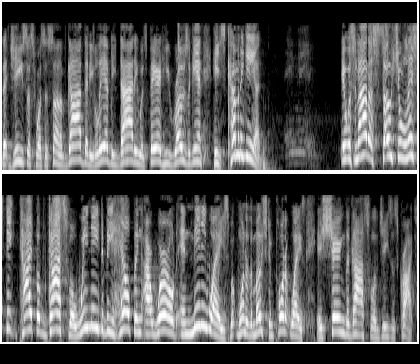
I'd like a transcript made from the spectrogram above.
That Jesus was the Son of God, that He lived, He died, He was buried, He rose again, He's coming again. It was not a socialistic type of gospel. We need to be helping our world in many ways, but one of the most important ways is sharing the gospel of Jesus Christ.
